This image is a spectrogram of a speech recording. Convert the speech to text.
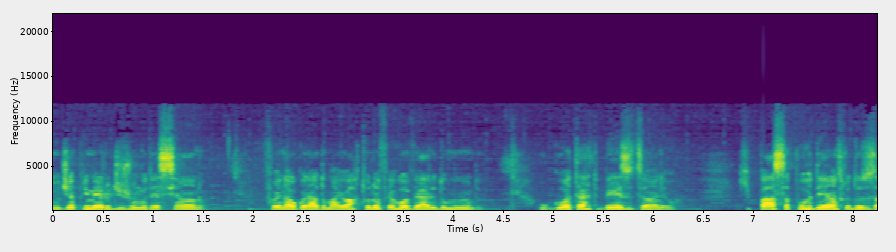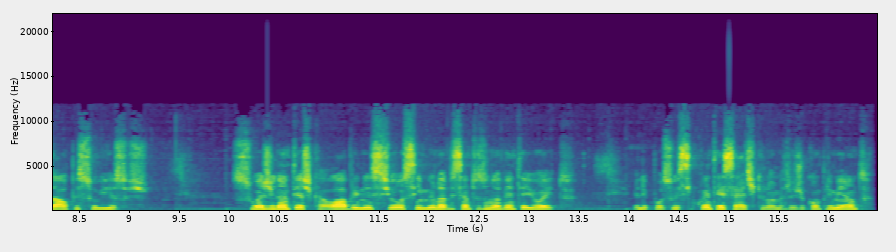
No dia 1 de junho desse ano, foi inaugurado o maior túnel ferroviário do mundo, o Gotthard Base Tunnel, que passa por dentro dos Alpes suíços. Sua gigantesca obra iniciou-se em 1998. Ele possui 57 km de comprimento,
